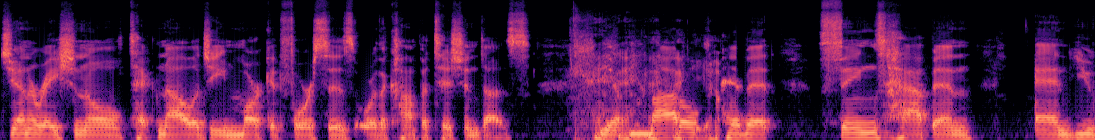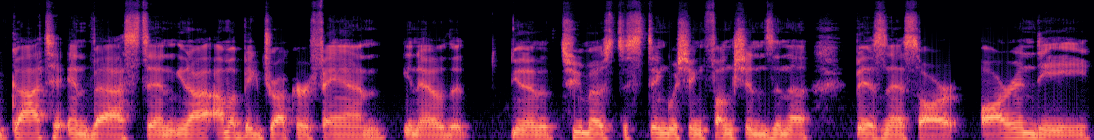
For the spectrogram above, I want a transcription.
generational technology market forces or the competition does. You know, models yeah. pivot, things happen, and you've got to invest. And you know, I'm a big Drucker fan. You know, the you know the two most distinguishing functions in a business are r&d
